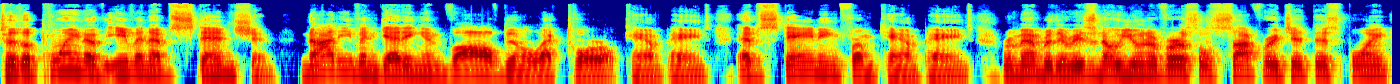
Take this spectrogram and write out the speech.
to the point of even abstention not even getting involved in electoral campaigns, abstaining from campaigns. Remember, there is no universal suffrage at this point.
